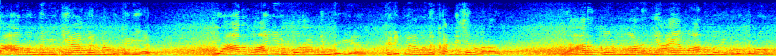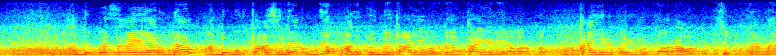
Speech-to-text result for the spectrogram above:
யார் வந்து விற்கிறாங்கன்னு நமக்கு தெரியாது. யார் வாங்கிட்டு போகிறாங்கன்னு தெரியாது. திருப்பி நம்ம அந்த கண்டிஷன் வராது. யாருக்கு வேணுமாலும் நியாயமாக அனுமதி கொடுக்குறோம். அந்த விவசாயியாக இருந்தால் அந்த ஊர் தாசில்தார் வந்து அதுக்கு வந்து தாய் இவர் தான் காய்கறி வியாபாரம் காய்கறி பயிர் கொடுத்தாருன்னு அவர் பெட்டிஷன் கொடுத்தாருன்னா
